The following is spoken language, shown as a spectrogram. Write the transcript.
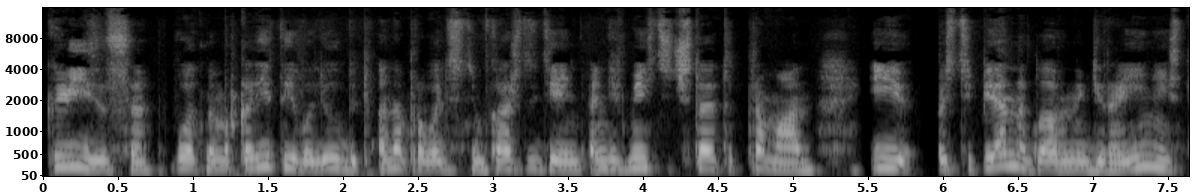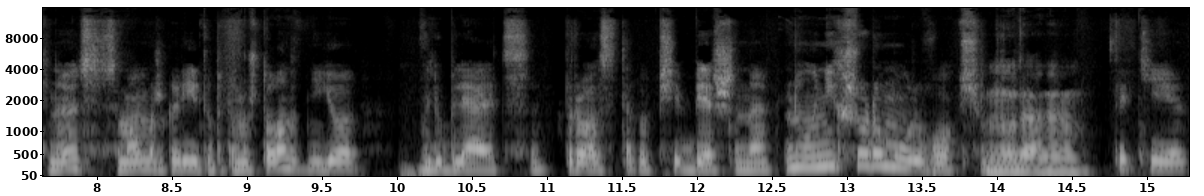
кризиса. Вот, но Маргарита его любит. Она проводит с ним каждый день. Они вместе читают этот роман. И постепенно главной героиней становится сама Маргарита, потому что он в нее влюбляется. Просто вообще бешено. Ну, у них шуры-муры, в общем, Ну да, да. такие.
